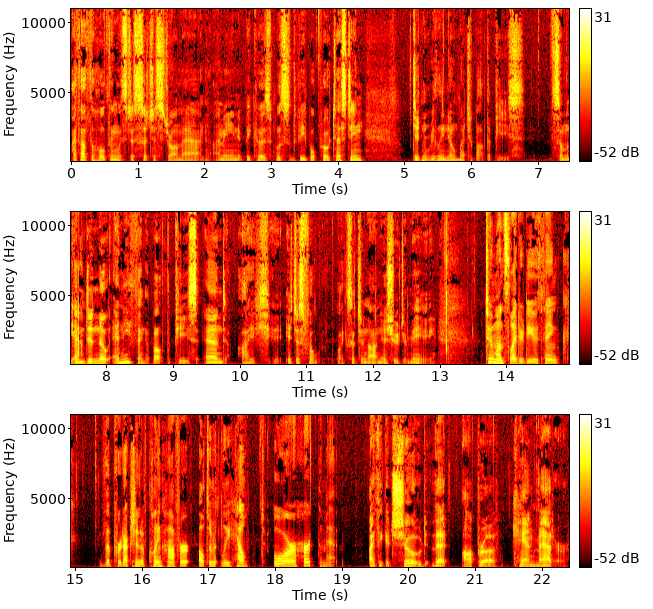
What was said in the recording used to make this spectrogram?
I thought the whole thing was just such a straw man. I mean, because most of the people protesting didn't really know much about the piece. Some of yeah. them didn't know anything about the piece, and I it just felt like such a non-issue to me. Two months later, do you think the production of Klinghoffer ultimately helped or hurt the Met? I think it showed that opera can matter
